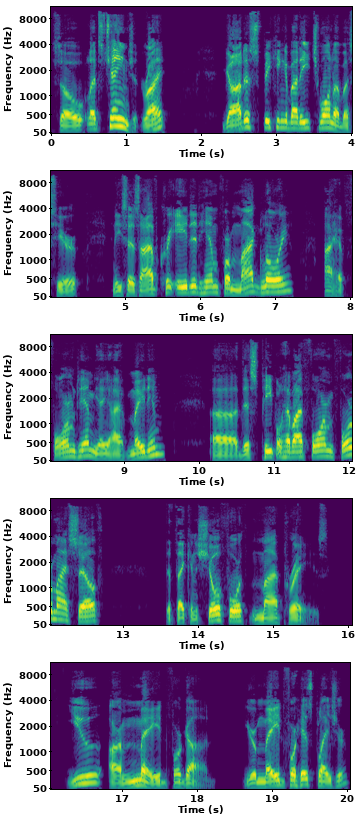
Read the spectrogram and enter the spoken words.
So let's change it, right? God is speaking about each one of us here, and He says, I've created him for my glory. I have formed him, yea, I have made him. Uh, this people have I formed for myself, that they can show forth my praise. You are made for God. You're made for His pleasure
